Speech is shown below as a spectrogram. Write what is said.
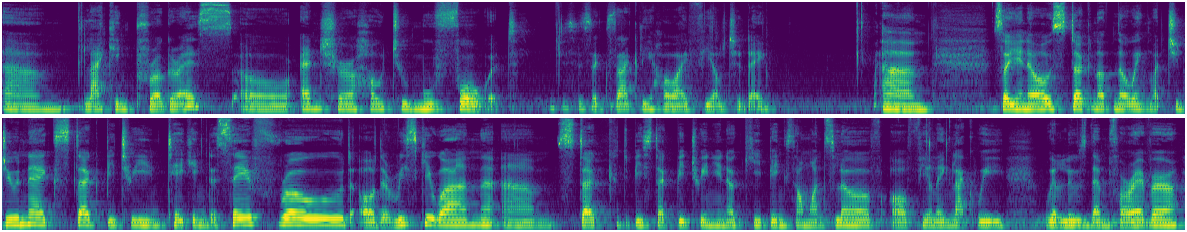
um, lacking progress, or unsure how to move forward. This is exactly how I feel today. Um, so, you know, stuck not knowing what to do next, stuck between taking the safe road or the risky one, um, stuck could be stuck between, you know, keeping someone's love or feeling like we will lose them forever,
